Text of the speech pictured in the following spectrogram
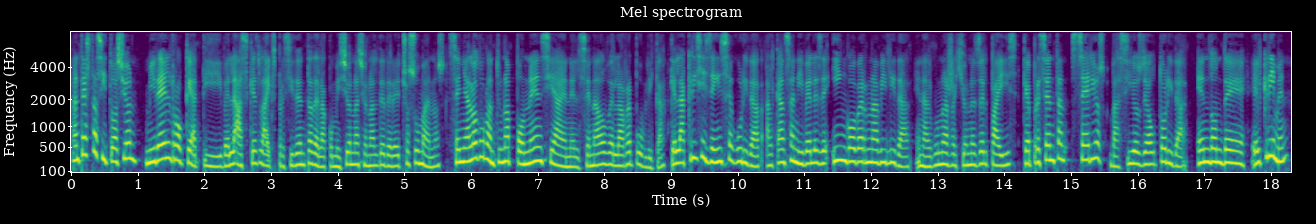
Ante esta situación, Mirel Roqueati Velázquez, la expresidenta de la Comisión Nacional de Derechos Humanos, señaló durante una ponencia en el Senado de la República que la crisis de inseguridad alcanza niveles de ingobernabilidad en algunas regiones del país que presentan serios vacíos de autoridad, en donde el crimen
